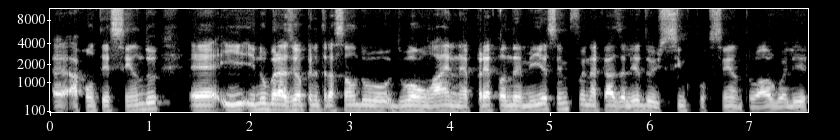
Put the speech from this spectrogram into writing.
é, acontecendo, é, e, e, no Brasil a penetração do, do online, né, pré-pandemia, sempre foi na casa ali dos 5%, ou algo ali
